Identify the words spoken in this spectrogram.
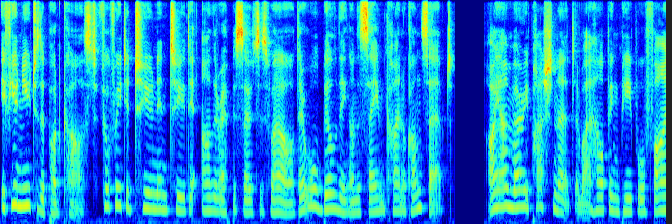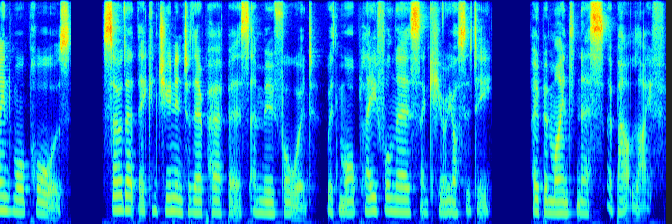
If you're new to the podcast, feel free to tune into the other episodes as well. They're all building on the same kind of concept. I am very passionate about helping people find more pause so that they can tune into their purpose and move forward with more playfulness and curiosity, open mindedness about life,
